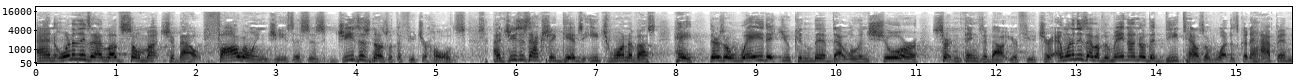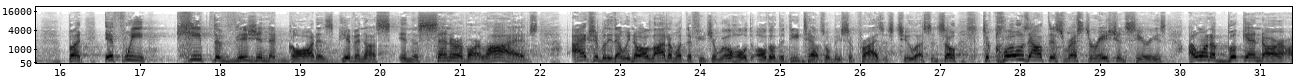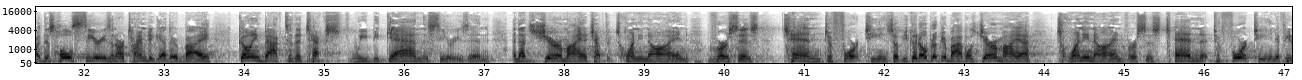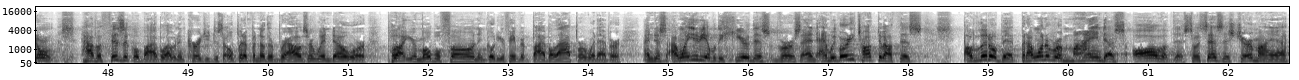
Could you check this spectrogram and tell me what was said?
And one of the things that I love so much about following Jesus is Jesus knows what the future holds. And Jesus actually gives each one of us, hey, there's a way that you can live that will ensure certain things about your future. And one of the things I love, we may not know the details of what is going to happen, but if we keep the vision that God has given us in the center of our lives, I actually believe that we know a lot of what the future will hold, although the details will be surprises to us. And so to close out this restoration series, I want to bookend our, our this whole series and our time together by going back to the text we began the series in, and that's Jeremiah chapter 29, verses 10 to 14. So if you could open up your Bibles, Jeremiah 29 verses 10 to 14. If you don't have a physical Bible, I would encourage you to just open up another browser window or pull out your mobile phone and go to your favorite Bible app or whatever. And just, I want you to be able to hear this verse. And, and we've already talked about this a little bit, but I want to remind us all of this. So it says this, Jeremiah,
